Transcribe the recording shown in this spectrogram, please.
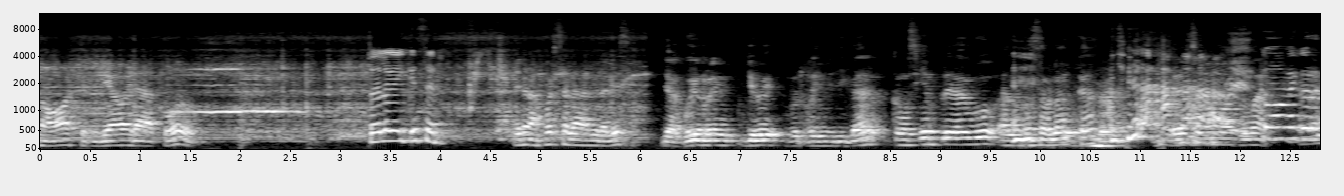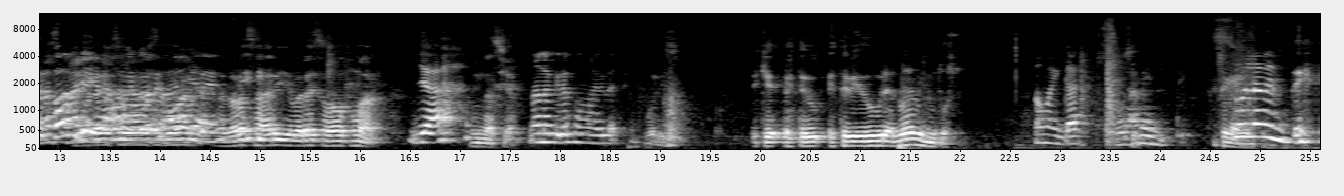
No, este culiado era todo. Todo lo que hay que ser. Era una fuerza de la naturaleza. Ya, voy a re- yo voy a reivindicar, como siempre hago, a la raza blanca. Por eso vamos a fumar. Como me corresponde, como me vamos a fumar. A la corresponde. raza Ari, por eso vamos a fumar. Ya. Ignacia, No, no quiero fumar, gracias. eso. Es que este, este video dura 9 minutos. Oh my god. Solamente. Solamente.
